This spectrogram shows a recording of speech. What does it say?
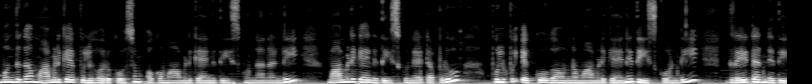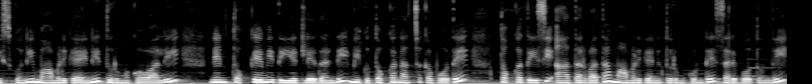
ముందుగా మామిడికాయ పులిహోర కోసం ఒక మామిడికాయని తీసుకున్నానండి. మామిడికాయని తీసుకునేటప్పుడు పులుపు ఎక్కువగా ఉన్న మామిడికాయని తీసుకోండి. గ్రేటర్ని తీసుకొని మామిడికాయని తురుముకోవాలి. నేను తొక్క ఏమీ తీయట్లేదండి. మీకు తొక్క నచ్చకపోతే తొక్క తీసి ఆ తర్వాత మామిడికాయని తురుముకుంటే సరిపోతుంది.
